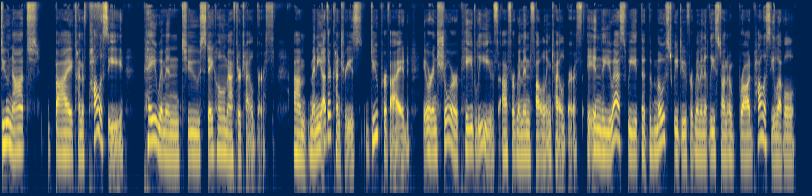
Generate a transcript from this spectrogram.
do not, by kind of policy, pay women to stay home after childbirth. Um, many other countries do provide or ensure paid leave uh, for women following childbirth. In the U.S., we the, the most we do for women, at least on a broad policy level,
